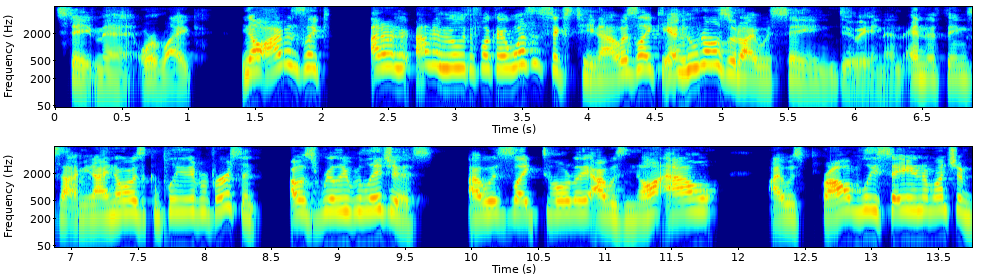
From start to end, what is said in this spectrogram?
statement. Or like, you know, I was like, I don't, I don't know what the fuck I was at 16. I was like, yeah, who knows what I was saying, doing, and, and the things. I mean, I know I was a completely different person. I was really religious. I was like totally, I was not out. I was probably saying a bunch of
